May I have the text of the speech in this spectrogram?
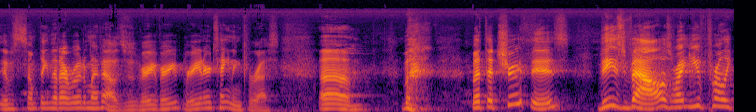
it was something that I wrote in my vows. It was very, very, very entertaining for us. Um, but, but the truth is, these vows, right? You've probably,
